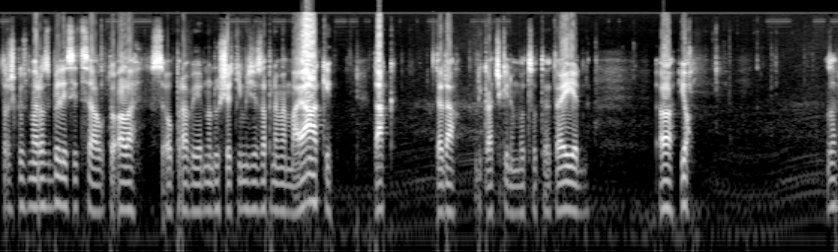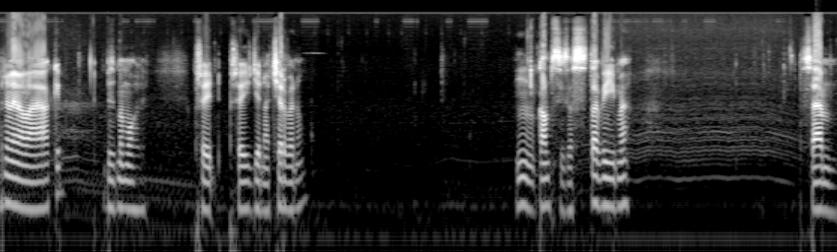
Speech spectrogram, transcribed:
Trošku jsme rozbili sice auto, ale se opraví jednoduše tím, že zapneme majáky. Tak, teda, klikačky nebo co to je, to je jedno. Uh, jo. Zapneme majáky, aby jsme mohli přejít, přejít na červenou. Hmm, kam si zastavíme? Sem.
